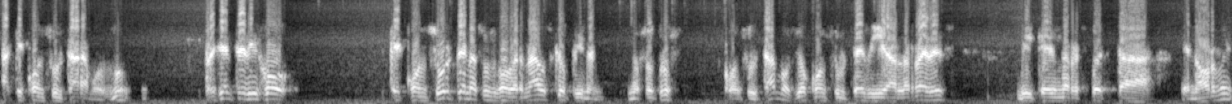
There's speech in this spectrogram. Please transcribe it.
a que consultáramos, ¿no? El presidente dijo que consulten a sus gobernados qué opinan. Nosotros consultamos, yo consulté vía las redes, vi que hay una respuesta enorme.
